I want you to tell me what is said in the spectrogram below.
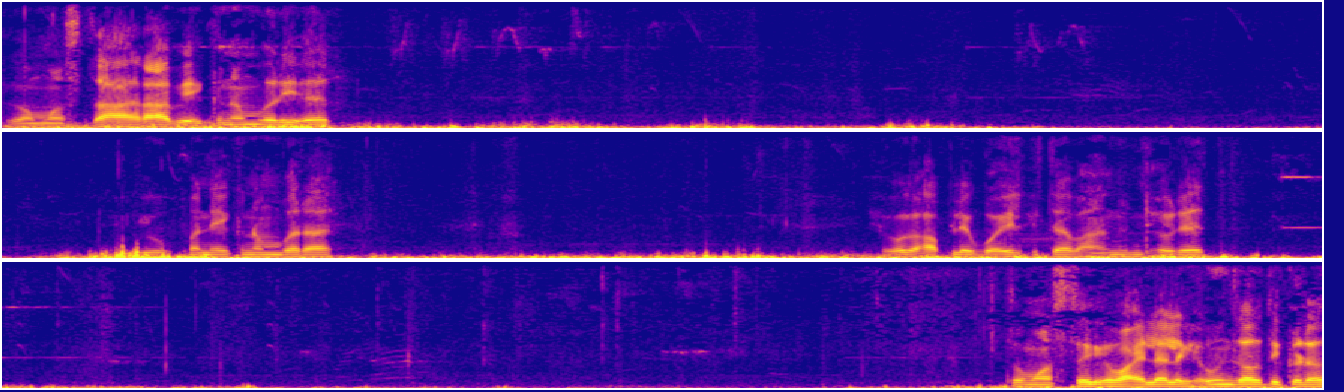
बघा, मस्त आराब एक नंबर यार. व्ह्यू पण एक नंबर आहे. हे बघा आपले बैल तिथे बांधून ठेवलेत. तो मस्त वायल्याला घेऊन जाऊ तिकडं.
